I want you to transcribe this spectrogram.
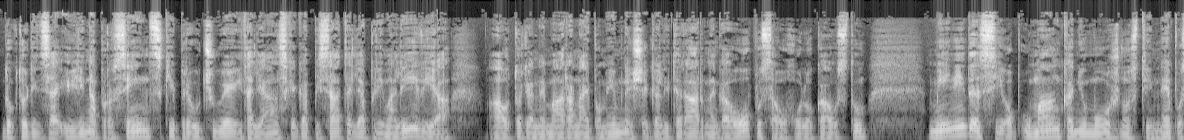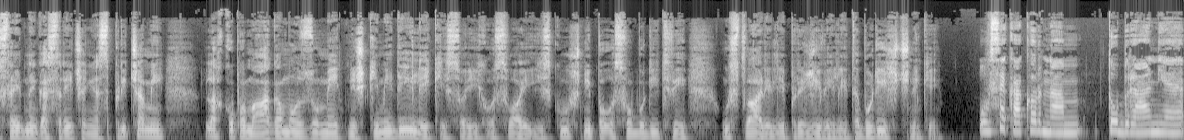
Doktorica Irina Prosenc, ki preučuje italijanskega pisatelja Prima Levija, avtorja nemara najpomembnejšega literarnega opusa o holokaustu, meni, da si ob umankanju možnosti neposrednega srečanja s pričami lahko pomagamo z umetniškimi deli, ki so jih o svoji izkušnji po osvoboditvi ustvarili preživeli taboriščniki. Vsekakor nam to branje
